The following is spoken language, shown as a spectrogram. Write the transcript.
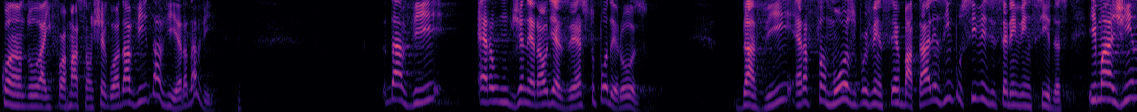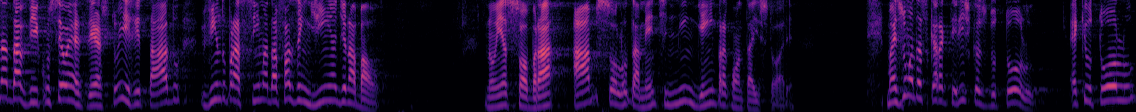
quando a informação chegou a Davi, Davi era Davi. Davi era um general de exército poderoso. Davi era famoso por vencer batalhas impossíveis de serem vencidas. Imagina Davi com seu exército irritado vindo para cima da fazendinha de Nabal. Não ia sobrar absolutamente ninguém para contar a história. Mas uma das características do tolo é que o tolo,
